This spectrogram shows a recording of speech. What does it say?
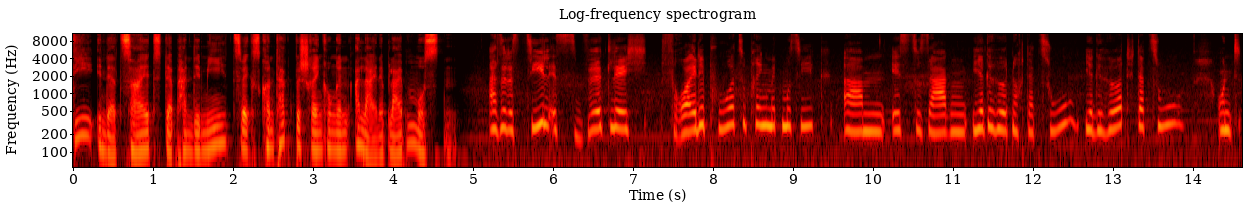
die in der Zeit der Pandemie zwecks Kontaktbeschränkungen alleine bleiben mussten. Also das Ziel ist wirklich Freude pur zu bringen mit Musik, ähm, ist zu sagen, ihr gehört noch dazu, ihr gehört dazu und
